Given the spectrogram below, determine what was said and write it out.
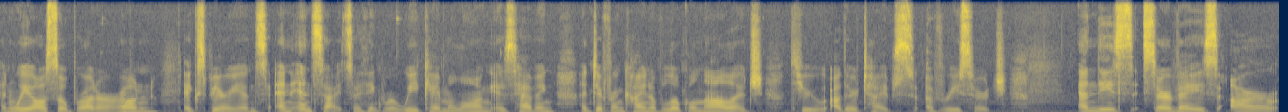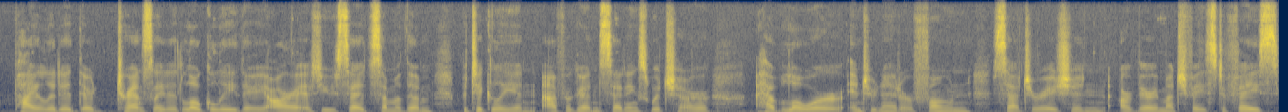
And we also brought our own experience and insights. I think where we came along is having a different kind of local knowledge through other types of research. And these surveys are piloted, they're translated locally. They are, as you said, some of them, particularly in African settings, which are have lower internet or phone saturation are very much face to face.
